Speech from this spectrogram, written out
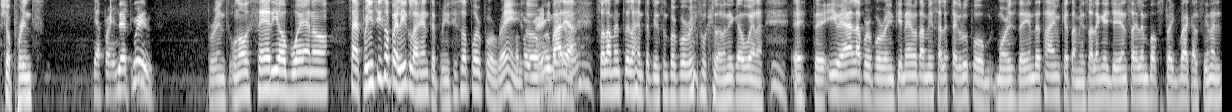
Yo, Prince, de Prince. De Prince. Prince, uno serio, bueno. O sea, Prince hizo películas, gente. Prince hizo Purple Rain, Purple hizo Rain, varias. ajá. Solamente la gente piensa en Purple Rain porque es la única buena. Este, y vean la Purple Rain tiene también sale este grupo Morris Day in the Time que también sale en Jay and Silent Bob Strike Back al final.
